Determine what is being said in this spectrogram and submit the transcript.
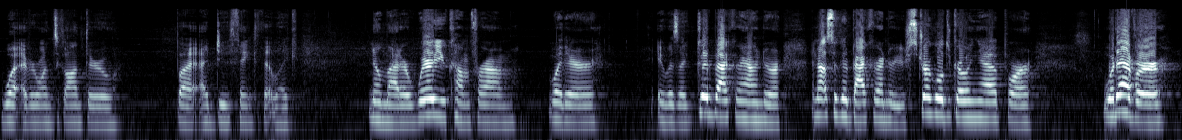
what everyone's gone through, but I do think that like, no matter where you come from, whether it was a good background or a not so good background, or you struggled growing up, or whatever,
